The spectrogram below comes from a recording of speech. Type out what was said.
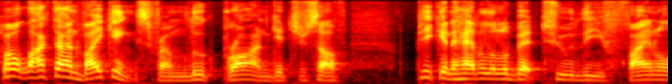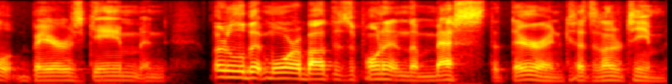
how about Locked On Vikings from Luke Braun? Get yourself peeking ahead a little bit to the final Bears game and learn a little bit more about this opponent and the mess that they're in because that's another team.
